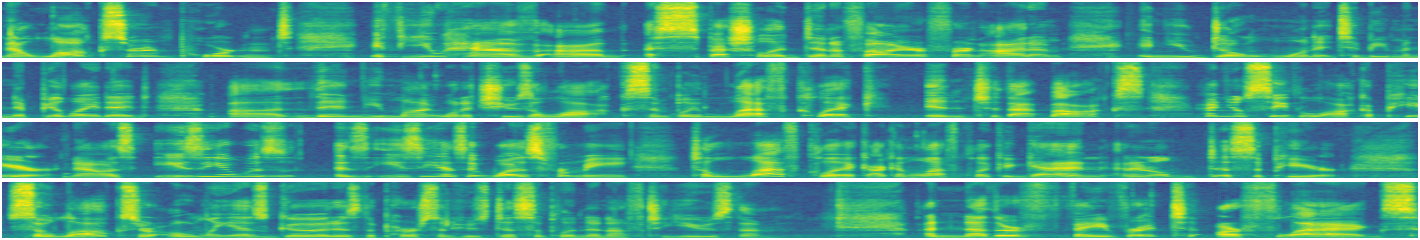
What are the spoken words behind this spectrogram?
Now locks are important. If you have um, a special identifier for an item and you don't want it to be manipulated, uh, then you might want to choose a lock. Simply left click into that box and you'll see the lock appear. Now as easy it was as easy as it was for me to left click, I can left click again and it'll disappear. So locks are only as good as the person who's disciplined enough to use them. Another favorite are flags.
